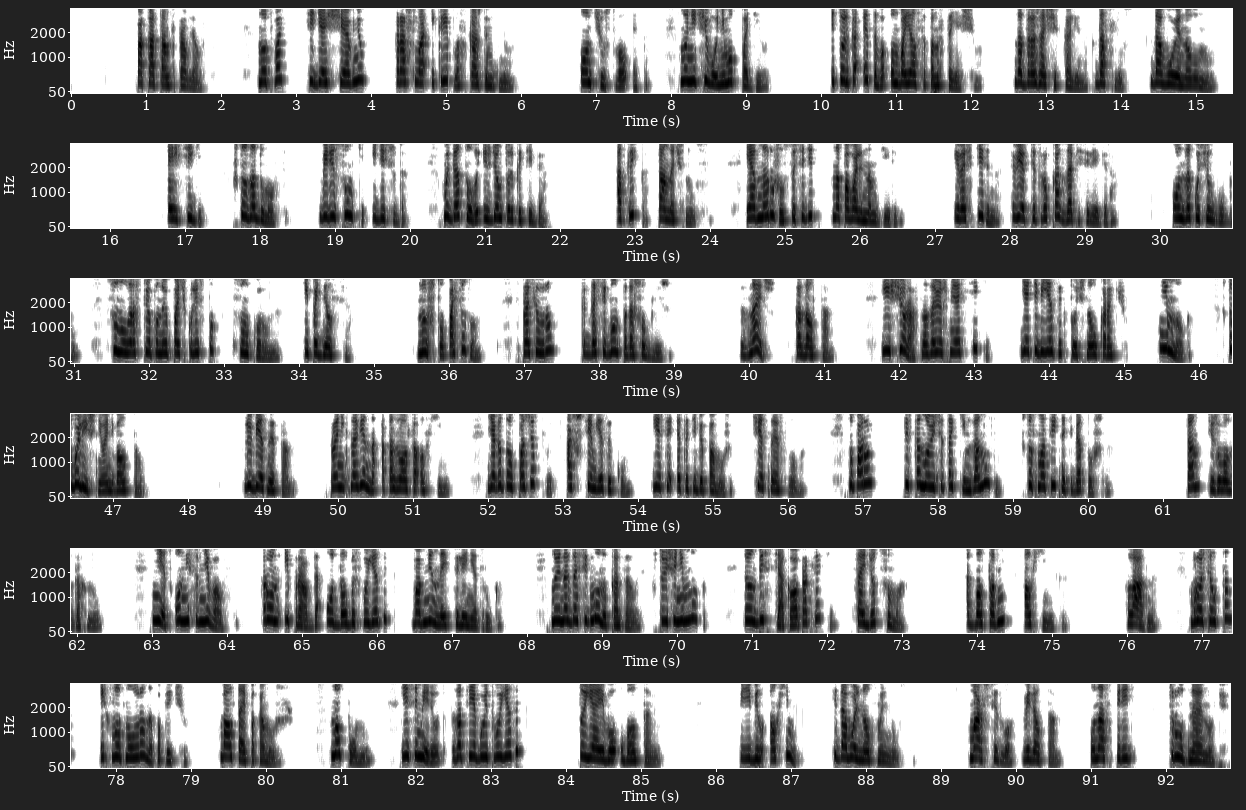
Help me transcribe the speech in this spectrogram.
Пока Тан справлялся. Но тварь, сидящая в нем, росла и крепла с каждым днем. Он чувствовал это, но ничего не мог поделать. И только этого он боялся по-настоящему. До дрожащих коленок, до слез, до воя на луну. Эй, Сиги, что задумался? Бери сумки, иди сюда. Мы готовы и ждем только тебя. От крика Тан очнулся и обнаружил, что сидит на поваленном дереве и растерянно вертит в руках записи Легера. Он закусил губу, сунул растрепанную пачку листов в сумку Рона и поднялся. «Ну что, по седлам?» – спросил Рон, когда Сигмунд подошел ближе. «Знаешь», – сказал Тан, – «еще раз назовешь меня Сики, я тебе язык точно укорочу. Немного, чтобы лишнего не болтал». «Любезный Тан», – проникновенно отозвался алхимик, «я готов пожертвовать аж всем языком, если это тебе поможет, честное слово. Но порой ты становишься таким занудой, что смотреть на тебя тошно». Тан тяжело вздохнул. Нет, он не сомневался. Рон и правда отдал бы свой язык в обмен на исцеление друга. Но иногда Сигмону казалось, что еще немного, и он без всякого проклятия сойдет с ума. От болтовни алхимика. Ладно, бросил Тан и хлопнул Рона по плечу. Болтай, пока можешь. Но помни, если Мериот затребует твой язык, то я его уболтаю. Перебил алхимик и довольно ухмыльнулся. Марш в седло, велел Тан. У нас впереди трудная ночь.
